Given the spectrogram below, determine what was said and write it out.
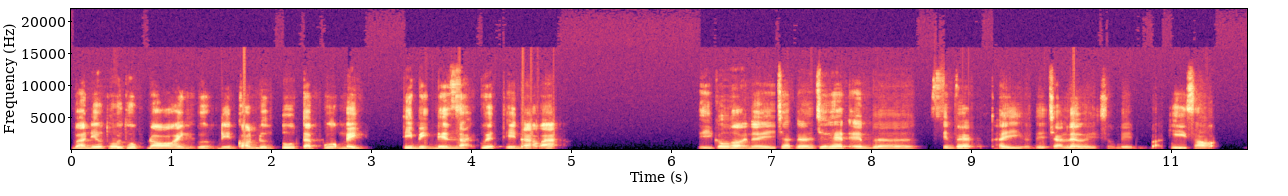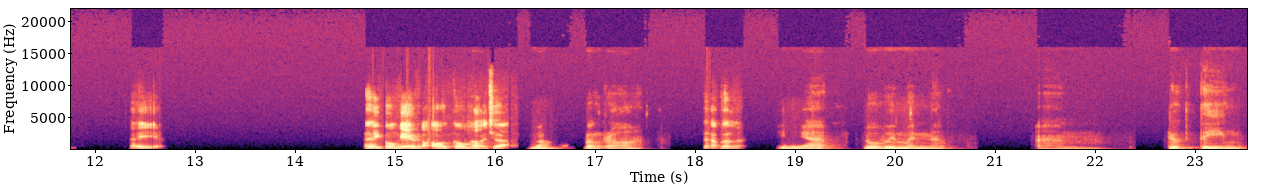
và nếu thôi thúc đó ảnh hưởng đến con đường tu tập của mình thì mình nên giải quyết thế nào ạ? Thì câu hỏi này chắc, ơ, trước hết em, ơ, xin phép thầy có thể trả lời xong đến Bá Kỳ sau ạ. Thầy Thầy có nghe rõ câu Vâng, hỏi chưa ạ? vâng, vâng, rõ. Dạ vâng ạ. Thì, à, đối với mình trước tiên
